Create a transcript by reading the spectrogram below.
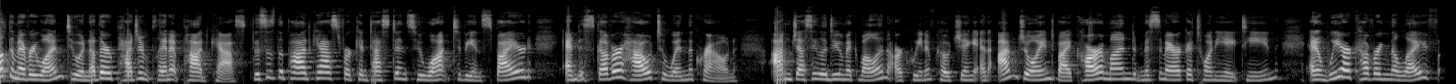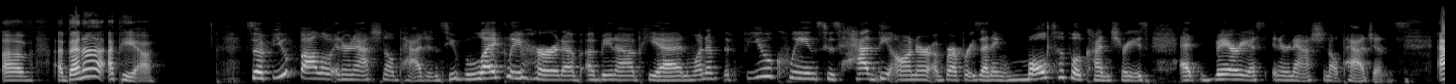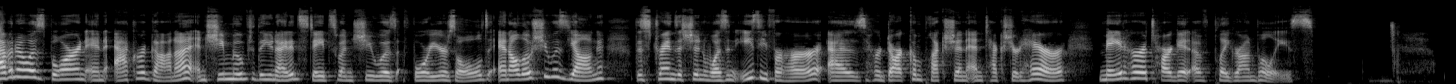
Welcome, everyone, to another Pageant Planet podcast. This is the podcast for contestants who want to be inspired and discover how to win the crown. I'm Jessie Ledoux McMullen, our Queen of Coaching, and I'm joined by Cara Mund, Miss America 2018, and we are covering the life of Abena Appiah. So, if you follow international pageants, you've likely heard of Abena Appiah, one of the few queens who's had the honor of representing multiple countries at various international pageants. Abena was born in Accra, Ghana, and she moved to the United States when she was four years old. And although she was young, this transition wasn't easy for her, as her dark complexion and textured hair made her a target of playground bullies.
